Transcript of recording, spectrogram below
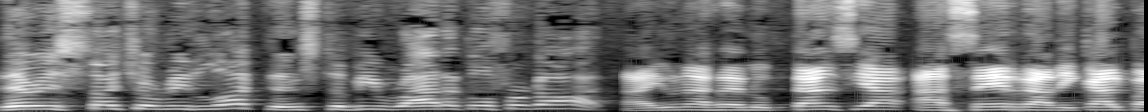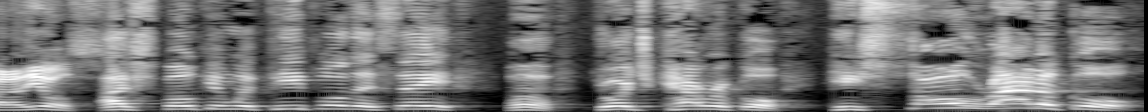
There is such a reluctance to be radical for God. Hay una reluctancia a ser radical para Dios. I've spoken with people that say, uh, George Carrickle, he's so radical.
